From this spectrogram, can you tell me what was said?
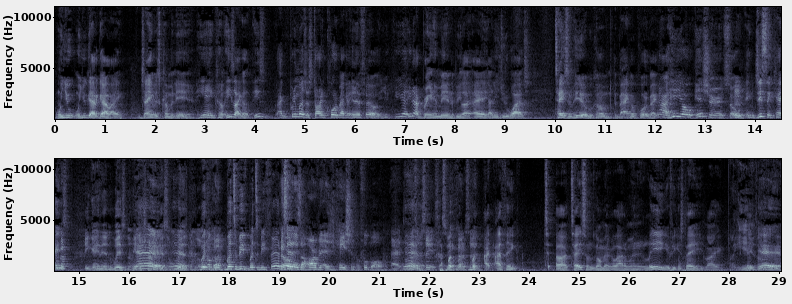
when you when you got a guy like James coming in, he ain't come. He's like a he's like pretty much a starting quarterback in the NFL. You, you you're not bringing him in to be like, hey, I need you to watch. Taysom Hill become the backup quarterback. Nah, he your insurance. So, Hmm. and just in case, Okay. He gaining wisdom. He yeah, just trying to get some yeah. wisdom. But, But, Okay. but to be but to be fair He though, said it's a Harvard education for football at Yeah. Washington State. That's what but he kind of said. but I, I think t- uh, Taysom's gonna make a lot of money in the league if he can stay like like he is, huh? yeah,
